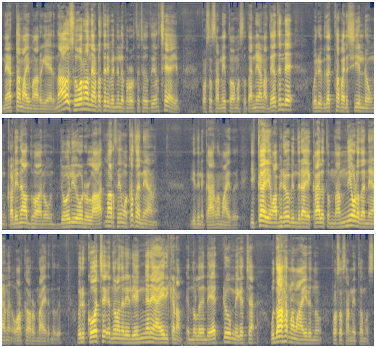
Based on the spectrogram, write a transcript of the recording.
നേട്ടമായി മാറുകയായിരുന്നു. ആ ഒരു സുവർണ നേട്ടത്തിന് പിന്നിൽ പ്രവർത്തിച്ചത് തീർച്ചയായും പ്രൊഫസർ സണ്ണി തോമസ് തന്നെയാണ്. അദ്ദേഹത്തിന്റെ ഒരു വിദഗ്ധ പരിശീലനവും കഠിനാധ്വാനവും ജോലിയോടുള്ള ആത്മാർത്ഥയും ഒക്കെ തന്നെയാണ് ഇതിന് കാരണമായത്. ഇക്കാര്യം അഭിനവ് ബിന്ദ്ര എക്കാലത്തും നന്ദിയോടെ തന്നെയാണ് ഓർക്കാറുണ്ടായിരുന്നത്. ഒരു കോച്ച് എന്നുള്ള നിലയിൽ എങ്ങനെ ആയിരിക്കണം എന്നുള്ളതിന്റെ ഏറ്റവും മികച്ച ഉദാഹരണമായിരുന്നു പ്രൊഫസർ സണ്ണി തോമസ്.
